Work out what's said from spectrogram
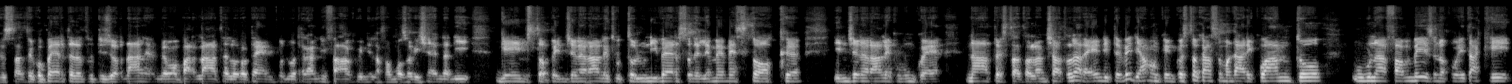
state coperte da tutti i giornali. Abbiamo parlato a loro tempo due o tre anni fa quindi la famosa vicenda di GameStop in generale tutto l'universo delle meme stock in generale comunque è nato è stato lanciato da Reddit. E vediamo anche in questo caso magari quanto una fanbase una comunità che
